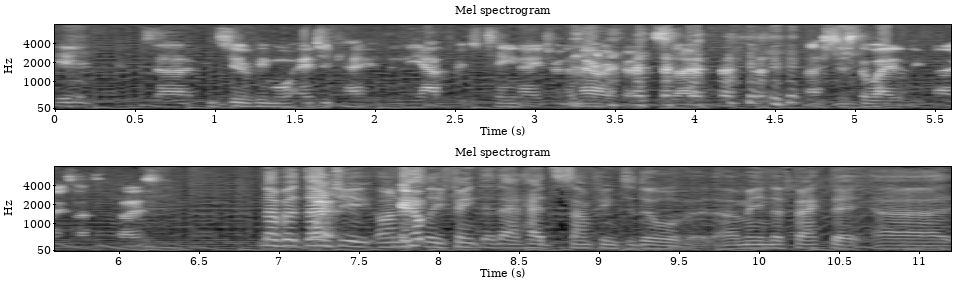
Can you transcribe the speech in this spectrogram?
is uh, considerably more educated than the average teenager in America. So that's just the way that it goes, I suppose. No, but don't you honestly think that that had something to do with it? I mean, the fact that uh,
